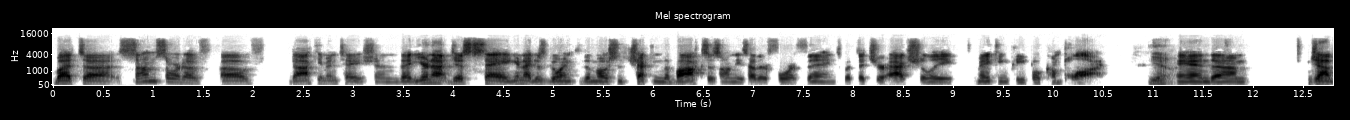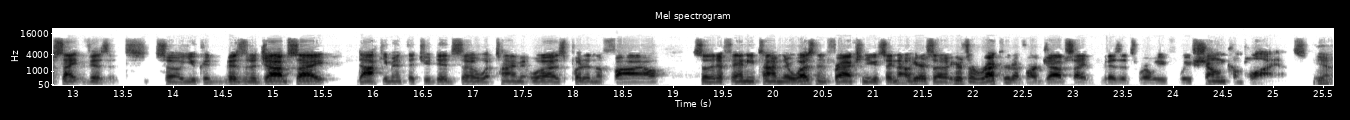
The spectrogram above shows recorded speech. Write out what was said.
But uh, some sort of of documentation that you're not just saying you're not just going through the motions checking the boxes on these other four things but that you're actually making people comply yeah and um, job site visits. So you could visit a job site, document that you did so, what time it was, put in the file, so that if any time there was an infraction, you could say, "No, here's a here's a record of our job site visits where we've we've shown compliance." Yeah.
